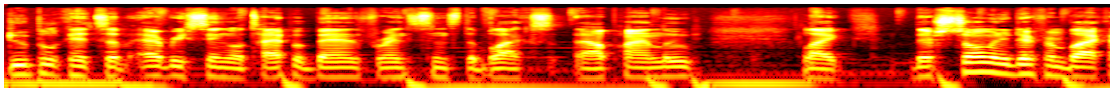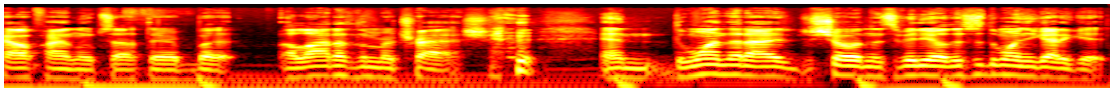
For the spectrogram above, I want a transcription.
duplicates of every single type of band. For instance the black alpine loop like there's so many different black alpine loops out there but a lot of them are trash. And the one that i showed in this video this is the one you got to get.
